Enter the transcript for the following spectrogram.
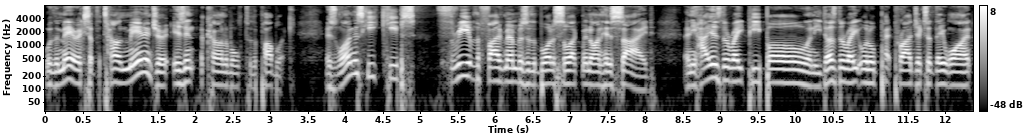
with the mayor. Except the town manager isn't accountable to the public. As long as he keeps three of the five members of the board of selectmen on his side, and he hires the right people, and he does the right little pet projects that they want,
